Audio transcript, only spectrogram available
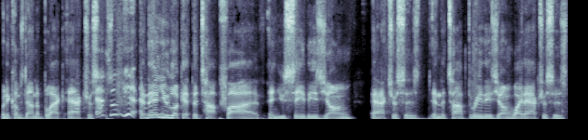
when it comes down to black actresses. Absolutely, yeah. And then you look at the top five, and you see these young actresses in the top three. These young white actresses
